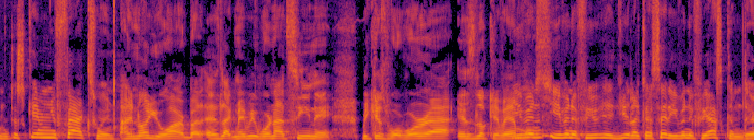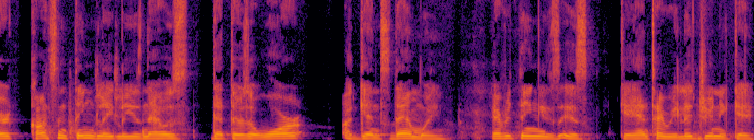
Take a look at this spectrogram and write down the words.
I'm just giving you facts, Wayne. I know you are, but it's like maybe we're not seeing it because where we're at is lo que vemos. Even even if you, you like I said, even if you ask them, their constant thing lately is now is that there's a war against them. Way everything is is que anti-religion y que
